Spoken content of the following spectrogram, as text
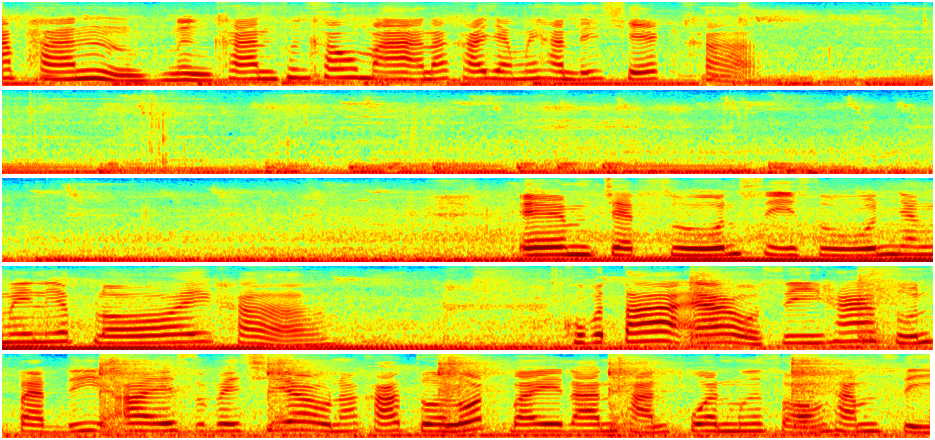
5,000หนึ่งคันเพิ่งเข้ามานะคะ ยังไม่ทันได้เช็คค่ะ M7040 ยังไม่เรียบร้อยค่ะคูปต้า L 4508 DI Special นะคะ ตัวรถใบดันผ่านพวนมือสองทำสี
